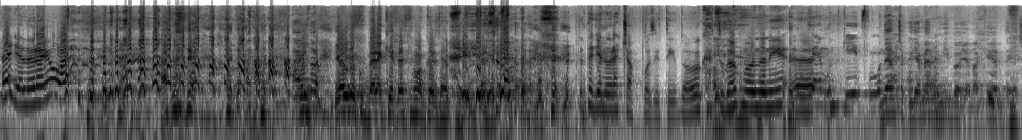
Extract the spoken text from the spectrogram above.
Egyelőre jól. Hogy, ja, hogy akkor belekérdeztem a közepébe. Tehát egyelőre csak pozitív dolgokat tudok mondani. Elmúlt két hónap. Nem csak ugye, mert miből jön a kérdés,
